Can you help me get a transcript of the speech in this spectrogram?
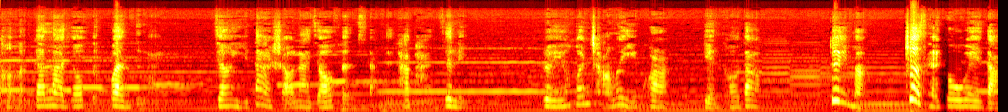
捧了干辣椒粉罐子来，将一大勺辣椒粉撒在他盘子里。阮云欢尝了一块，点头道：“对嘛，这才够味道。”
